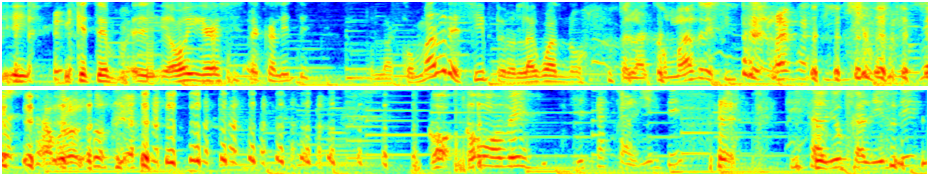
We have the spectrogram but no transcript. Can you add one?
Y, y que te. eh, Oiga, ¿sí está caliente? Pues la comadre sí, pero el agua no. Pero la comadre sí, pero el agua sí, fría, cabrón. o sea. ¿Cómo, cómo ve? ¿Sí está caliente? ¿Sí salió caliente?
